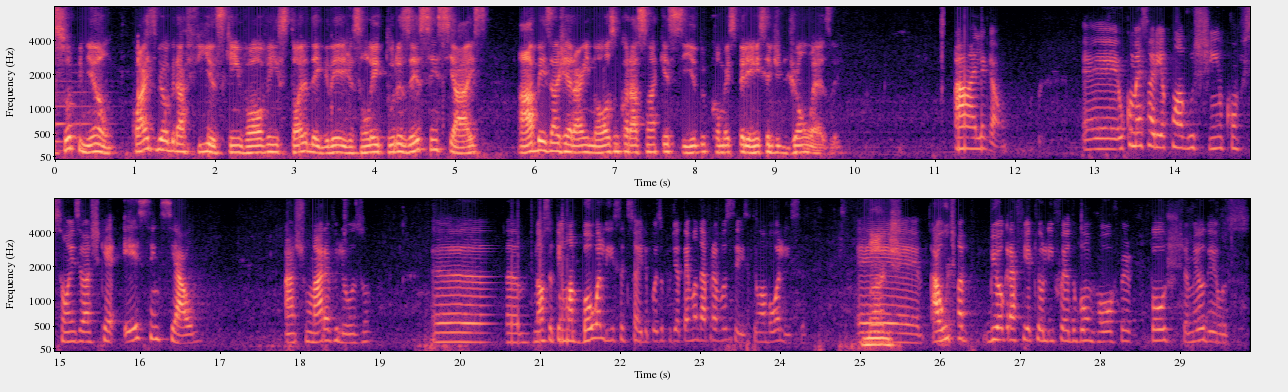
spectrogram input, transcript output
sua opinião, quais biografias que envolvem história da igreja são leituras essenciais, hábeis a gerar em nós um coração aquecido, como a experiência de John Wesley? Ah, legal. É, eu começaria com Agostinho, Confissões, eu acho que é essencial. Acho maravilhoso. Uh, nossa, eu tenho uma boa lista disso aí. Depois eu podia até mandar para vocês. Eu tenho uma boa lista. É, a última biografia que eu li foi a do Bonhoeffer. Poxa, meu Deus,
